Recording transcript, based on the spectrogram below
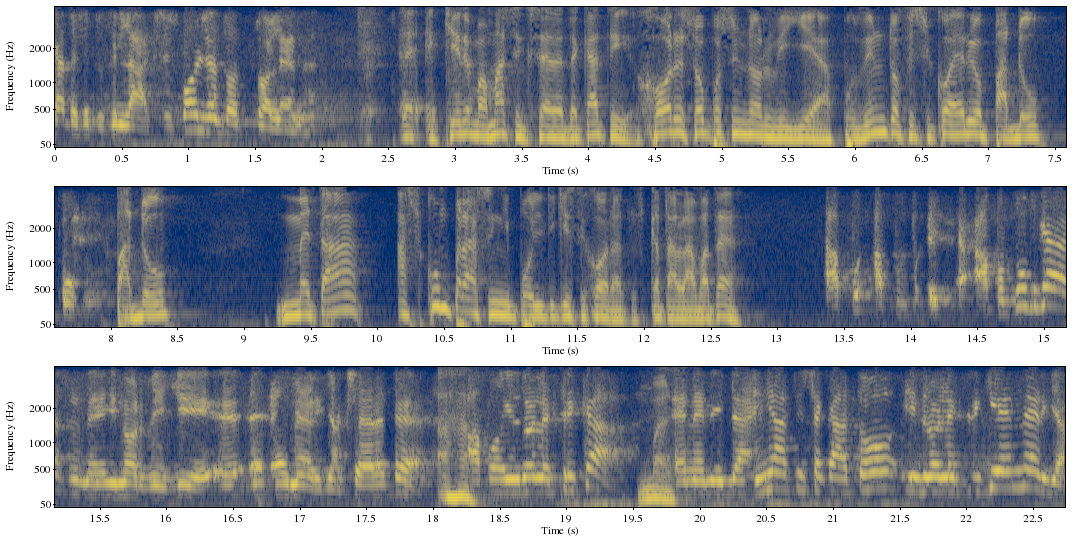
κάποιες επιφυλάξεις, χωρίς να το, το λένε. Ε, ε, κύριε Μαμάση, ξέρετε κάτι, χώρες όπως η Νορβηγία που δίνουν το φυσικό αέριο παντού, παντού, μετά ασκούν πράσινη πολιτική στη χώρα τους. Καταλάβατε; Από, από, από πού βγάζουν οι Νορβηγοί ε, ε, ενέργεια, ξέρετε; Από υδροελεκτρικά. 99% υδροελεκτρική ενέργεια.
